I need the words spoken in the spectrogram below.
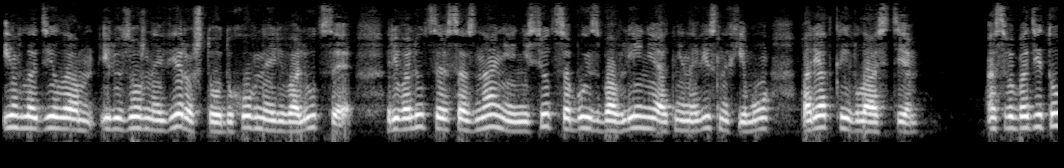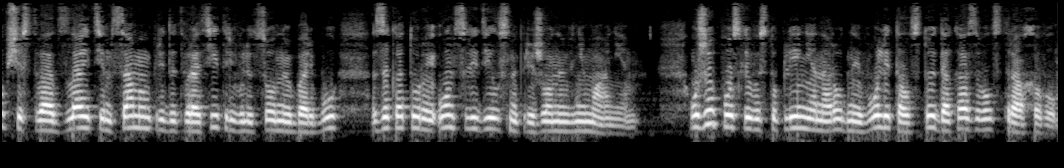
Им владела иллюзорная вера, что духовная революция, революция сознания несет с собой избавление от ненавистных ему порядка и власти, освободит общество от зла и тем самым предотвратит революционную борьбу, за которой он следил с напряженным вниманием. Уже после выступления народной воли Толстой доказывал Страхову.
